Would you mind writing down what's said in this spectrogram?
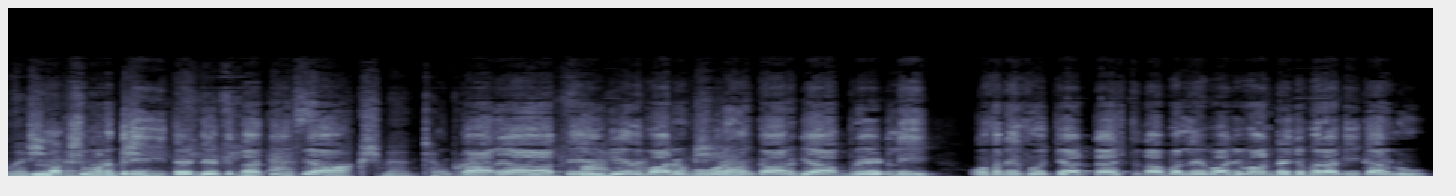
ਲਕਸ਼ਮਣ ਕ੍ਰੀਜ ਤੇ ਡਿੱਗਦਾ ਕੀ ਪਿਆ? ਹੰਕਾਰਿਆ ਤੇਜ਼ ਗੇਂਦਬਾਜ਼ ਹੋਰ ਹੰਕਾਰ ਗਿਆ ਬ੍ਰੇਟਲੀ। ਉਸਨੇ ਸੋਚਿਆ ਟੈਸਟ ਦਾ ਬੱਲੇਬਾਜ਼ ਵਾਂਡੇ 'ਚ ਮੇਰਾ ਕੀ ਕਰ ਲੂ?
